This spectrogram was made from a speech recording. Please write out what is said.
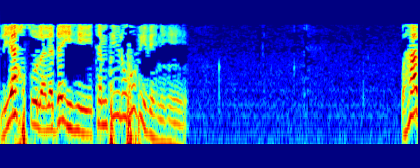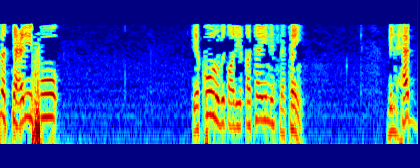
ليحصل لديه تمثيله في ذهنه. وهذا التعريف يكون بطريقتين اثنتين. بالحد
